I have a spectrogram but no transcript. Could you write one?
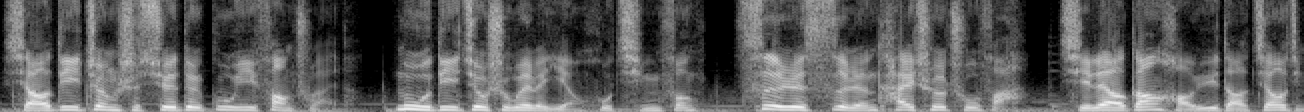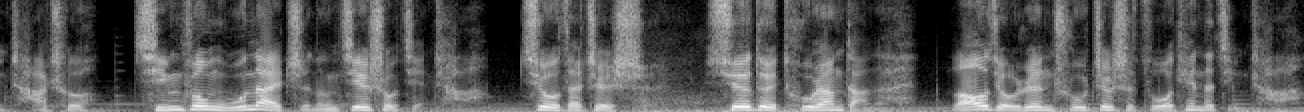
小弟正是薛队故意放出来的，目的就是为了掩护秦风。次日，四人开车出发，岂料刚好遇到交警查车，秦风无奈只能接受检查。就在这时，薛队突然赶来，老九认出这是昨天的警察，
